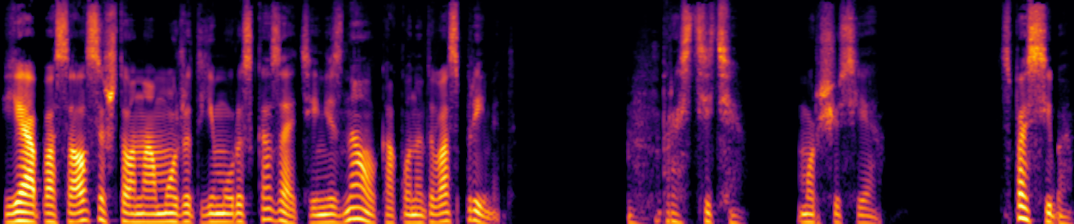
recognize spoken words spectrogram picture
Я опасался, что она может ему рассказать, и не знал, как он это воспримет». «Простите», — морщусь я. «Спасибо.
